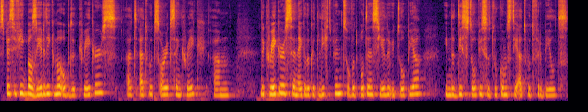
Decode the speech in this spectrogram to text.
Specifiek baseerde ik me op de Quakers uit Atwood's Oryx en Craig. Ehm, de Quakers zijn eigenlijk het lichtpunt of het potentiële utopia in de dystopische toekomst die Atwood verbeeldt.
